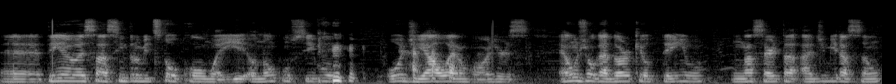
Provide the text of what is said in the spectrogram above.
é, tenho essa síndrome de Estocolmo aí, eu não consigo odiar o Aaron Rodgers. É um jogador que eu tenho uma certa admiração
